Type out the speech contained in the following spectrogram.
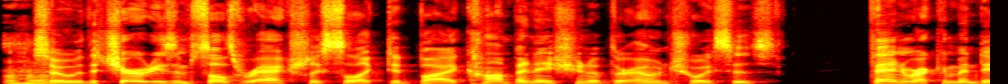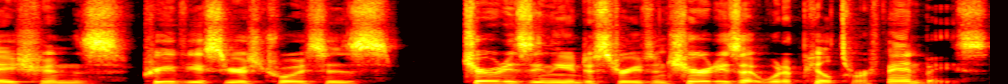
Mhm. So the charities themselves were actually selected by a combination of their own choices, fan recommendations, previous year's choices, charities in the industries, and charities that would appeal to our fan base.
